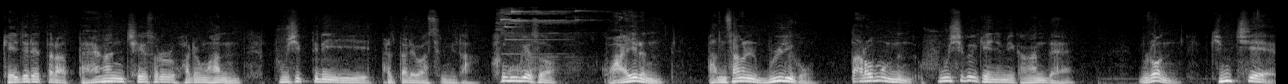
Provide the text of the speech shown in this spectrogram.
계절에 따라 다양한 채소를 활용한 부식들이 발달해 왔습니다. 한국에서 과일은 반상을 물리고 따로 먹는 후식의 개념이 강한데 물론 김치에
